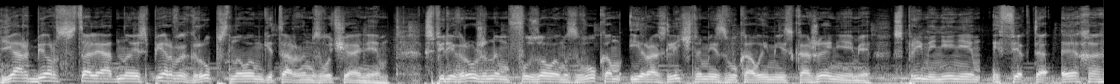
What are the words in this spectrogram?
Yardbirds стали одной из первых групп с новым гитарным звучанием, с перегруженным фузовым звуком и различными звуковыми искажениями, с применением эффекта эха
